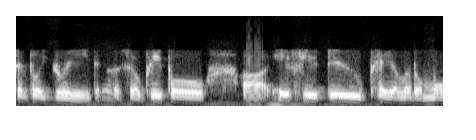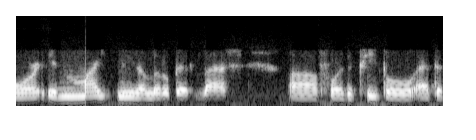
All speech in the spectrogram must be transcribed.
simply greed. So people, uh, if you do pay a little more, it might mean a little bit less. Uh, for the people at the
